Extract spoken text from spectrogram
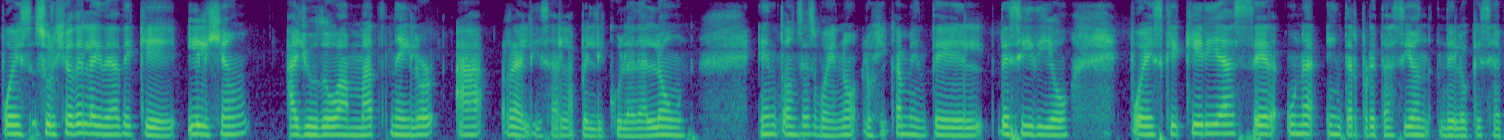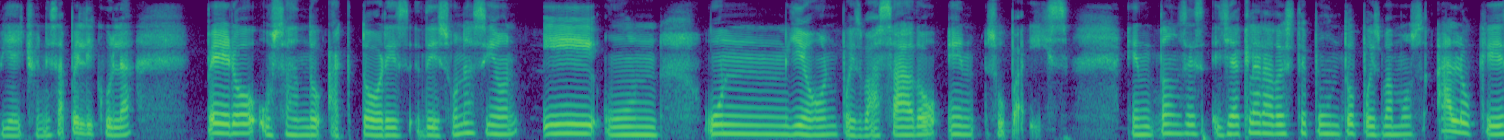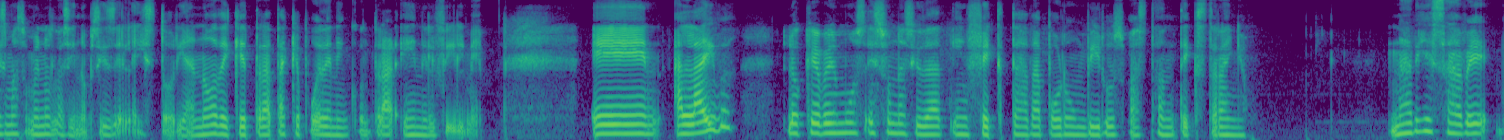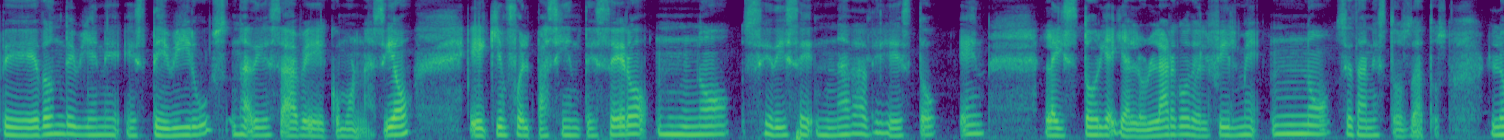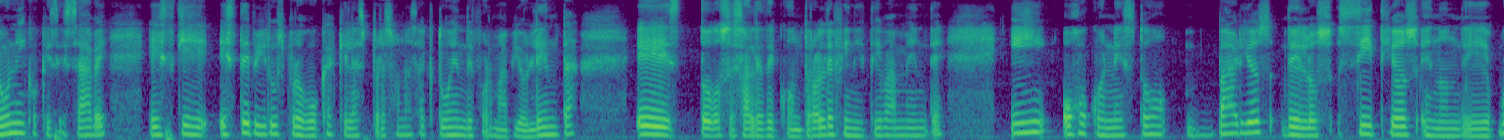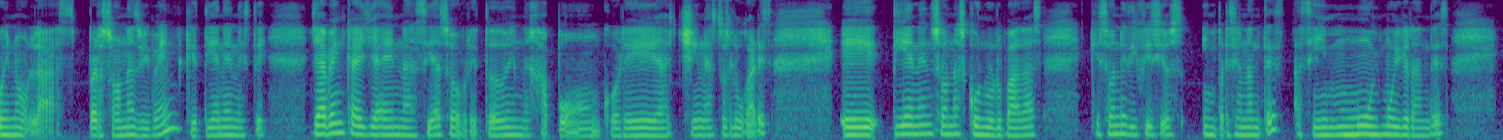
pues surgió de la idea de que Il ayudó a Matt Naylor a realizar la película de Alone. Entonces, bueno, lógicamente él decidió pues que quería hacer una interpretación de lo que se había hecho en esa película, pero usando actores de su nación y un, un guion pues basado en su país. Entonces, ya aclarado este punto, pues vamos a lo que es más o menos la sinopsis de la historia, ¿no? De qué trata, qué pueden encontrar en el filme. En Alive, lo que vemos es una ciudad infectada por un virus bastante extraño. Nadie sabe de dónde viene este virus, nadie sabe cómo nació, eh, quién fue el paciente cero, no se dice nada de esto en la historia y a lo largo del filme no se dan estos datos. Lo único que se sabe es que este virus provoca que las personas actúen de forma violenta, es, todo se sale de control definitivamente. Y ojo con esto, varios de los sitios en donde, bueno, las personas viven, que tienen este, ya ven que allá en Asia, sobre todo en Japón, Corea, China, estos lugares, eh, tienen zonas conurbadas que son edificios impresionantes, así muy, muy grandes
